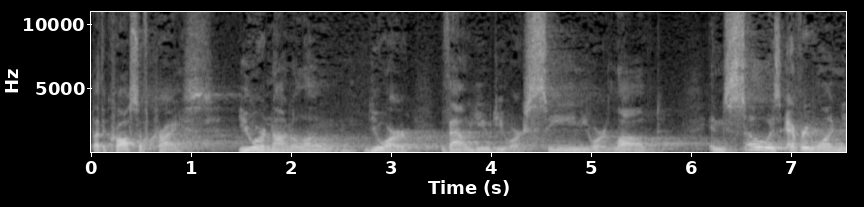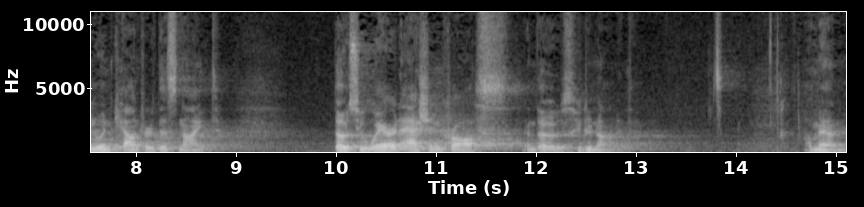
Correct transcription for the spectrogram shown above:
by the cross of Christ, you are not alone. You are valued, you are seen, you are loved, and so is everyone you encounter this night those who wear an ashen cross and those who do not. Amen.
